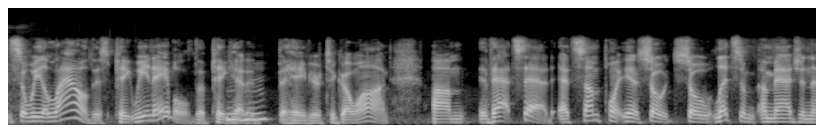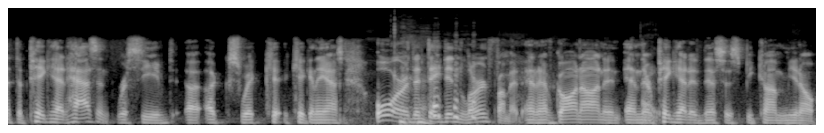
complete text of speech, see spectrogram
so we allow this pig, we enable the pig-headed mm-hmm. behavior to go on. Um, that said, at some point, you know, so so let's imagine that the pighead hasn't received a, a swift kick in the ass, or that they didn't learn from it and have gone on and, and their right. pigheadedness has become, you know,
